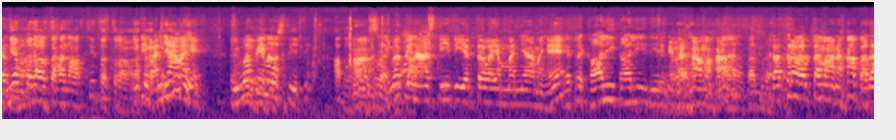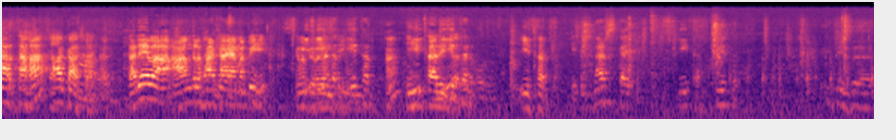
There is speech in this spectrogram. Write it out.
अन्यपदार्थः नास्ति तत्र। इति मन्यामहे। किमपि नास्ति इति किमपि नास्ति इति यत्र वयं मन्यामहे। यत्र काली इति इति वदामः। तत्र वर्तमानः पदार्थः। आकाशः। तदेव आङ्ग्लभाषायामपि किमपि वदन्ति? ईथर् इति ईथर् It is uh,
